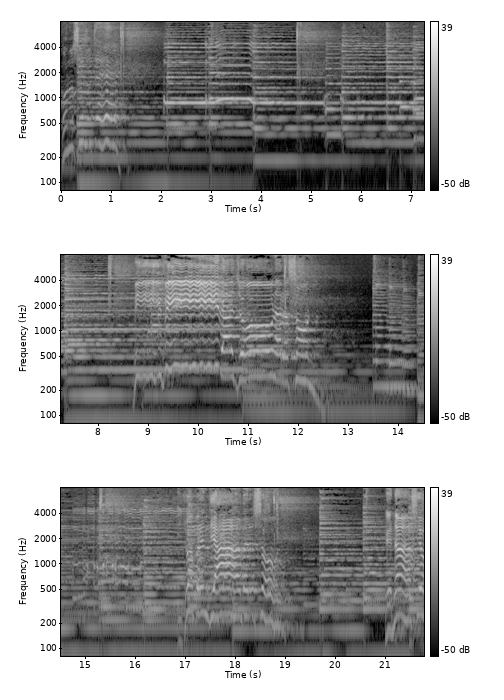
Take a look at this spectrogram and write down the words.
Conociéndote. Yo una razón. Yo aprendí a ver sol que nació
